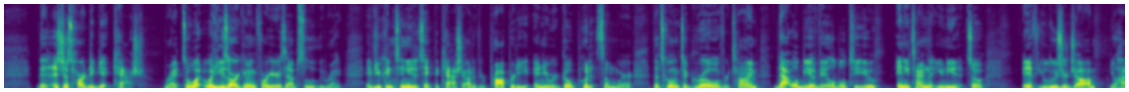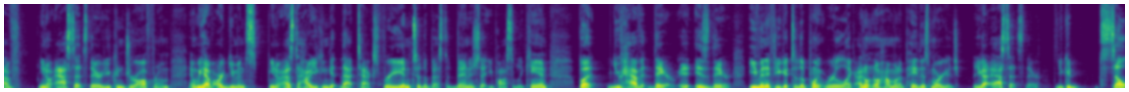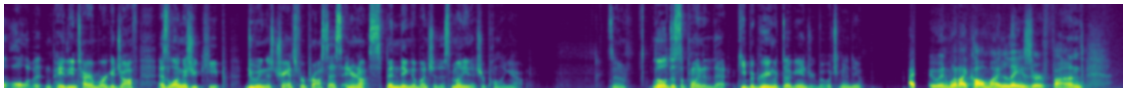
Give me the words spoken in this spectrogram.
It's just hard to get cash right? So what, what he's arguing for here is absolutely right. If you continue to take the cash out of your property and you go put it somewhere that's going to grow over time, that will be available to you anytime that you need it. So if you lose your job, you'll have you know assets there you can draw from. And we have arguments you know as to how you can get that tax free and to the best advantage that you possibly can but you have it there. It is there. Even if you get to the point where like i don't know how i'm going to pay this mortgage you got assets there. You could sell all of it and pay the entire mortgage off as long as you keep doing this transfer process and you're not spending a bunch of this money that you're pulling out. So a little disappointed that keep agreeing with doug andrew but what you going to do? I do. And what I call my laser fund,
